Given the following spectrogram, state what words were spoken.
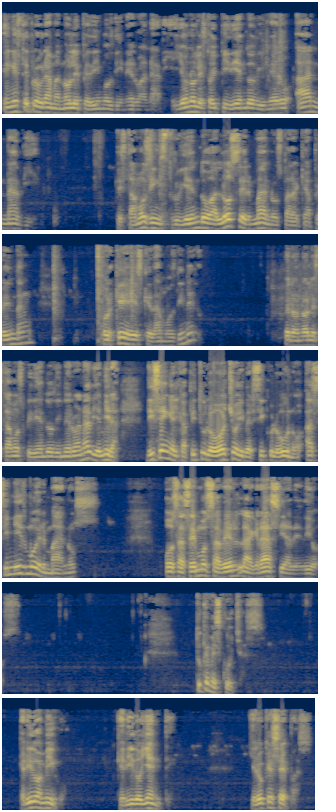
en este programa no le pedimos dinero a nadie. Yo no le estoy pidiendo dinero a nadie. Estamos instruyendo a los hermanos para que aprendan por qué es que damos dinero. Pero no le estamos pidiendo dinero a nadie. Mira, dice en el capítulo 8 y versículo 1, Asimismo, hermanos, os hacemos saber la gracia de Dios. Tú que me escuchas, querido amigo, querido oyente, quiero que sepas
